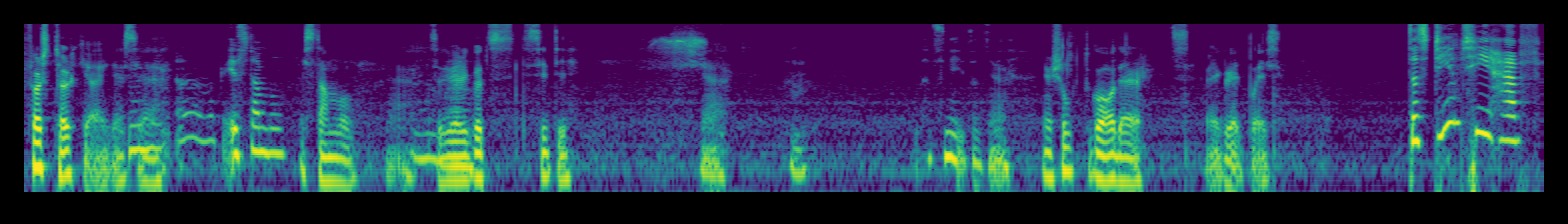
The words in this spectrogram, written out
first Turkey, I guess. Yeah, Mhm. Oh, okay. Istanbul. Istanbul. Yeah, it's a Oh, very wow. good s- city. Yeah, That's neat. That's yeah. You should go there. It's a very great place. Does DMT have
